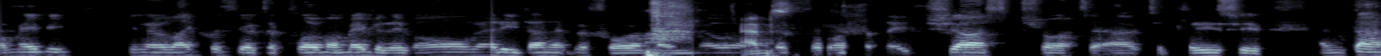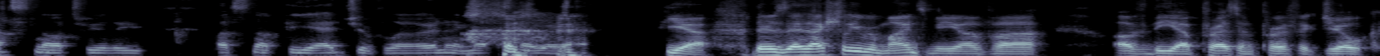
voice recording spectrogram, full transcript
or maybe, you know, like with your diploma, maybe they've already done it before and they know it before, but they just trot it out to please you. And that's not really, that's not the edge of learning. Yeah there's it actually reminds me of uh of the uh, present perfect joke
